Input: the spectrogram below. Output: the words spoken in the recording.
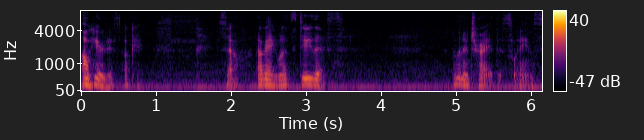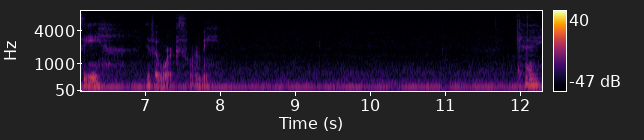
Oh, here it is. Okay. So, okay, let's do this. I'm going to try it this way and see if it works for me. Okay.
